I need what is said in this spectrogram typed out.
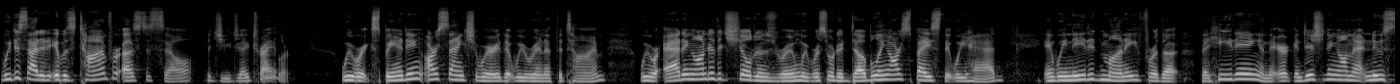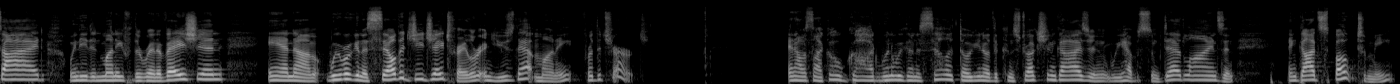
we decided it was time for us to sell the GJ trailer. We were expanding our sanctuary that we were in at the time. We were adding on to the children's room. We were sort of doubling our space that we had. And we needed money for the, the heating and the air conditioning on that new side. We needed money for the renovation. And um, we were going to sell the GJ trailer and use that money for the church. And I was like, oh God, when are we going to sell it though? You know, the construction guys, and we have some deadlines. And, and God spoke to me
